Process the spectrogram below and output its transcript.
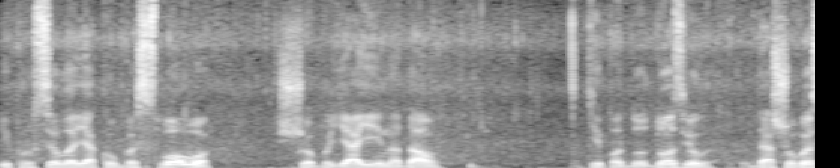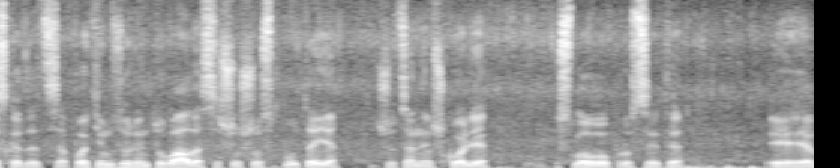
і просила якоби слово, щоб я їй надав типа, до- дозвіл дещо висказатися. Потім зорієнтувалася, що щось путає, що це не в школі слово просити. Е,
